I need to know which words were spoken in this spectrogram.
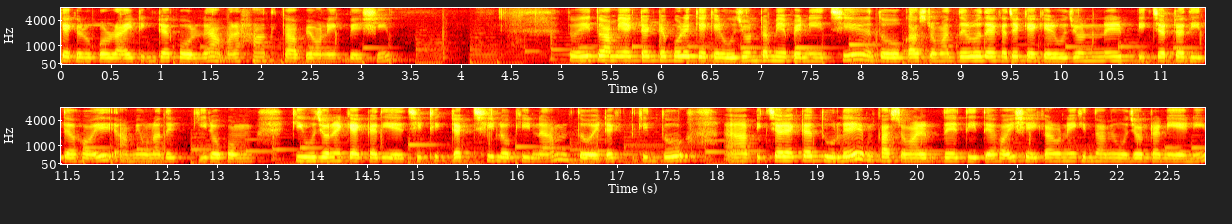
কেকের উপর রাইটিংটা করলে আমার হাত কাঁপে অনেক বেশি। তো এই তো আমি একটা একটা করে কেকের ওজনটা মেপে নিয়েছি। তো কাস্টমারদেরও দেখা যায় কেকের ওজনের পিকচারটা দিতে হয়, আমি ওনাদের কীরকম, কী ওজনের কেকটা দিয়েছি, ঠিকঠাক ছিল কি না তো এটা কিন্তু পিকচার একটা তুলে কাস্টমারদের দিতে হয়, সেই কারণেই কিন্তু আমি ওজনটা নিয়ে নিই।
